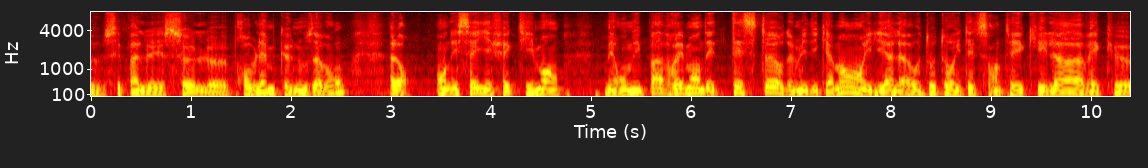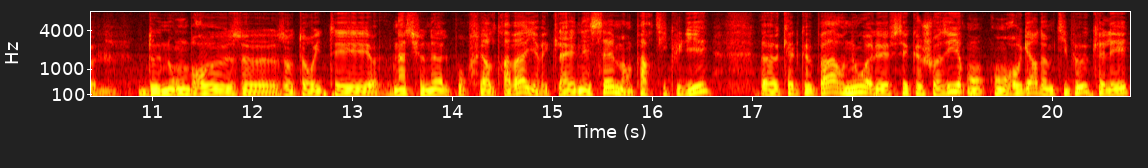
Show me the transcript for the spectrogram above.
Euh, c'est pas le seul euh, problème que nous avons. Alors, on essaye effectivement mais on n'est pas vraiment des testeurs de médicaments. Il y a la haute autorité de santé qui est là avec euh, de nombreuses euh, autorités nationales pour faire le travail, avec la NSM en particulier. Euh, quelque part, nous, à l'EFC Que Choisir, on, regarde un petit peu est,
